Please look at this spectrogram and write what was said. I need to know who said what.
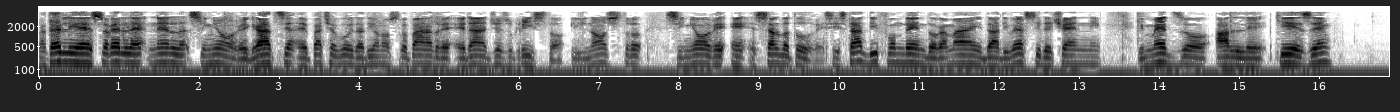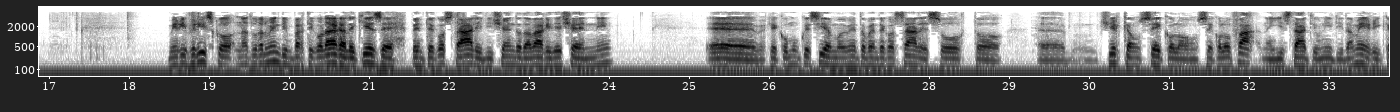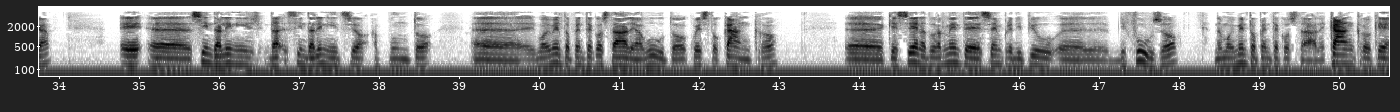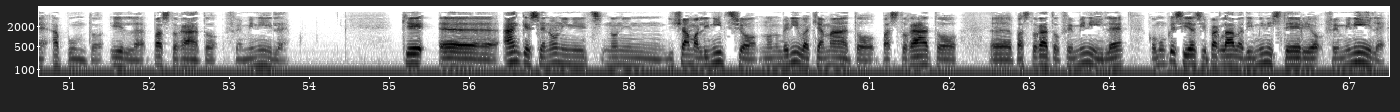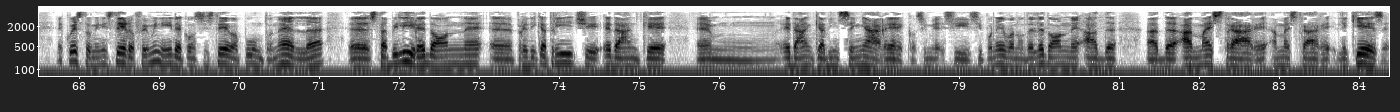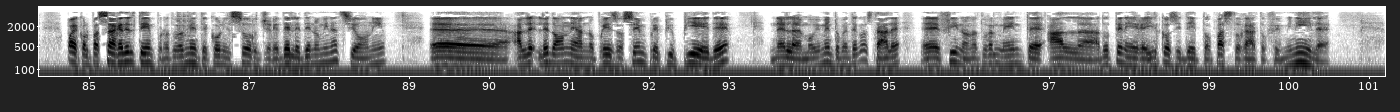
Speaker 1: Fratelli e sorelle nel Signore, grazia e pace a voi da Dio nostro Padre e da Gesù Cristo, il nostro Signore e Salvatore. Si sta diffondendo oramai da diversi decenni in mezzo alle chiese, mi riferisco naturalmente in particolare alle chiese pentecostali, dicendo da vari decenni, eh, perché comunque sia il movimento pentecostale è sorto eh, circa un secolo, un secolo, fa negli Stati Uniti d'America e eh, sin, dall'inizio, da, sin, dall'inizio, appunto eh, il movimento pentecostale ha avuto questo cancro eh, che si è naturalmente sempre di più eh, diffuso nel movimento pentecostale, cancro che è appunto il pastorato femminile che eh, anche se non, inizi, non in, diciamo all'inizio non veniva chiamato pastorato, eh, pastorato, femminile, comunque sia si parlava di ministero femminile. E questo ministero femminile consisteva appunto nel eh, stabilire donne eh, predicatrici ed anche ehm, ed anche ad insegnare, ecco, si, si, si, ponevano delle donne ad, ad ammaestrare, ammaestrare, le chiese. Poi col passare del tempo, naturalmente con il sorgere delle denominazioni, eh, le donne hanno preso sempre più piede nel movimento pentecostale eh, fino naturalmente al, ad ottenere il cosiddetto pastorato femminile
